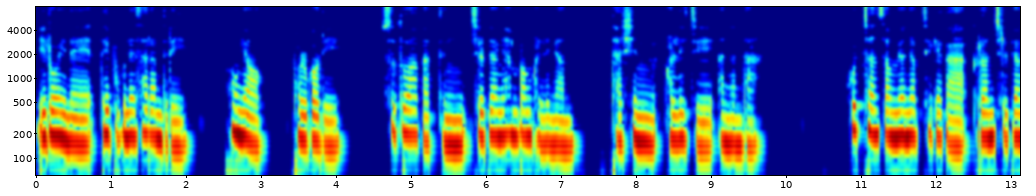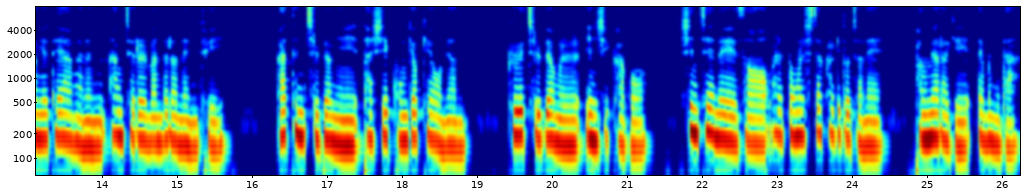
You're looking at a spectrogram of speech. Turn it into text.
이로 인해 대부분의 사람들이 홍역, 볼거리, 수두와 같은 질병에 한번 걸리면 다신 걸리지 않는다. 후천성 면역 체계가 그런 질병에 대항하는 항체를 만들어낸 뒤 같은 질병이 다시 공격해오면 그 질병을 인식하고 신체 내에서 활동을 시작하기도 전에 박멸하기 때문이다.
